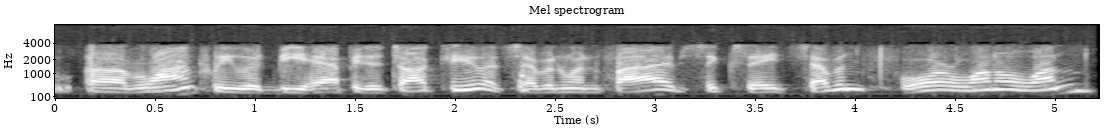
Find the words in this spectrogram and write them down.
Uh, want, we would be happy to talk to you at 715 687 4101.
